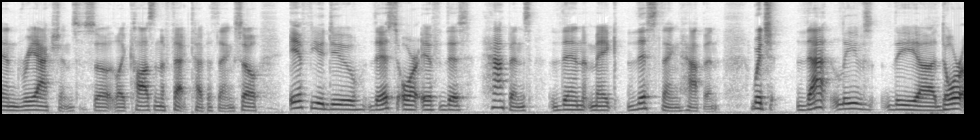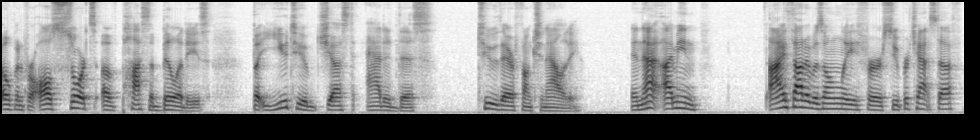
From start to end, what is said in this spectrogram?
and reactions, so like cause and effect type of thing. So if you do this or if this happens, then make this thing happen, which that leaves the uh, door open for all sorts of possibilities but YouTube just added this to their functionality. And that, I mean, I thought it was only for super chat stuff.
